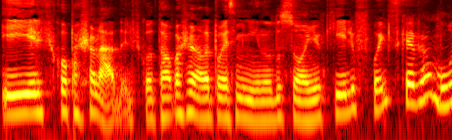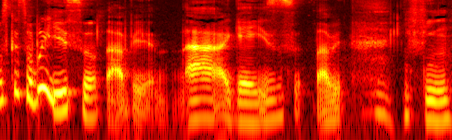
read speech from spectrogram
e ele ficou apaixonado. Ele ficou tão apaixonado por esse menino do sonho que ele foi escrever uma música sobre isso, sabe? Ah, gays, sabe? Enfim,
